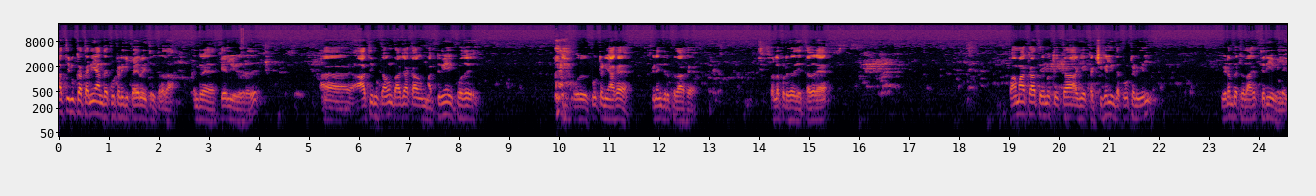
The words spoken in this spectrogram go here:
அதிமுக தனியாக அந்த கூட்டணிக்கு பெயர் வைத்திருக்கிறதா என்ற கேள்வி எழுகிறது. அதிமுகவும் பாஜகவும் மட்டுமே இப்போது ஒரு கூட்டணியாக இணைந்திருப்பதாக சொல்லப்படுகிறதே தவிர பாமக தேமுதிக ஆகிய கட்சிகள் இந்த கூட்டணியில் இடம்பெற்றதாக தெரியவில்லை.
